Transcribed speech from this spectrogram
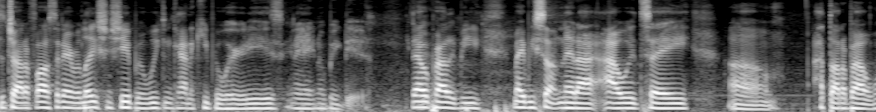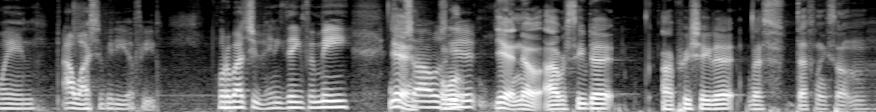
to try to foster that relationship, and we can kind of keep it where it is, and it ain't no big deal. That would probably be maybe something that I I would say um, I thought about when I watched the video for you. What about you? Anything for me? Yeah. saw was well, good. Yeah, no, I received that. I appreciate that. That's definitely something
